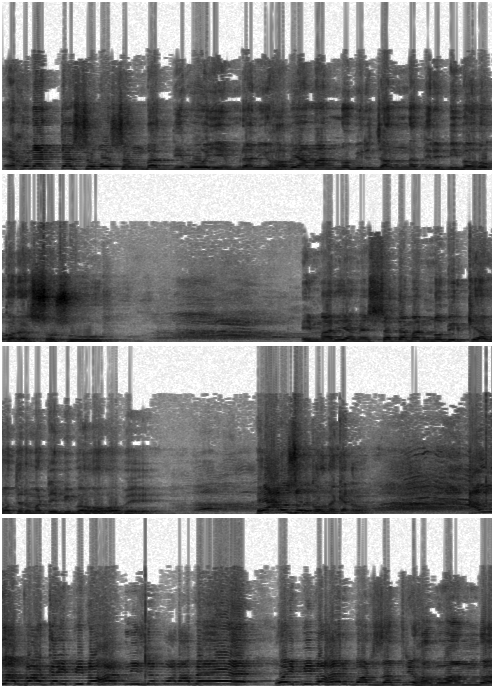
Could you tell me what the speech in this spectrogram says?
এখন একটা শুভ সংবাদ দিব, ইমরানি হবে আমার নবীর জান্নাতের বিবাহ করার শ্বশুর। এই মারিয়ামের সাথে আমার নবীর কেয়ামতের মাঠে বিবাহ হবে। এ আরও জোরে কও না কেন? আল্লাহ পাক এই বিবাহ নিজে পড়াবে, ওই বিবাহের বরযাত্রী হব আমরা।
